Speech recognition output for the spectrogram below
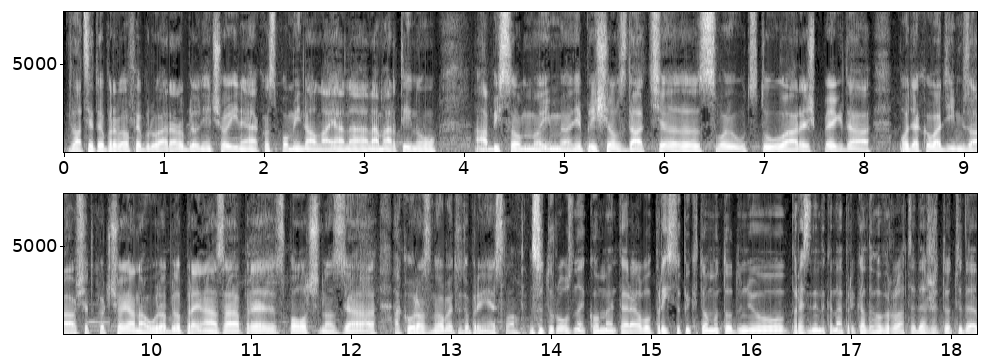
21. februára robil niečo iné, ako spomínal na Jana, na Martinu, aby som im neprišiel vzdať svoju úctu a rešpekt a poďakovať im za všetko, čo Jano urobil pre nás a pre spoločnosť a akú hroznú obetu to prinieslo. Sú tu rôzne komentáre alebo prístupy k tomuto dňu. Prezidentka napríklad hovorila teda, že to teda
